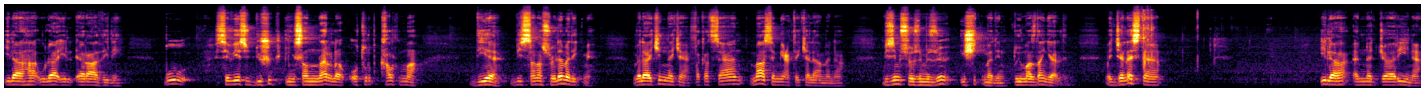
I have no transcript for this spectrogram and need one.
ilaha ulail erazili. Bu seviyesi düşük insanlarla oturup kalkma diye biz sana söylemedik mi? Velakinneke fakat sen ma semi'te kelamena. Bizim sözümüzü işitmedin, duymazdan geldin. Ve celeste ila enneccarine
